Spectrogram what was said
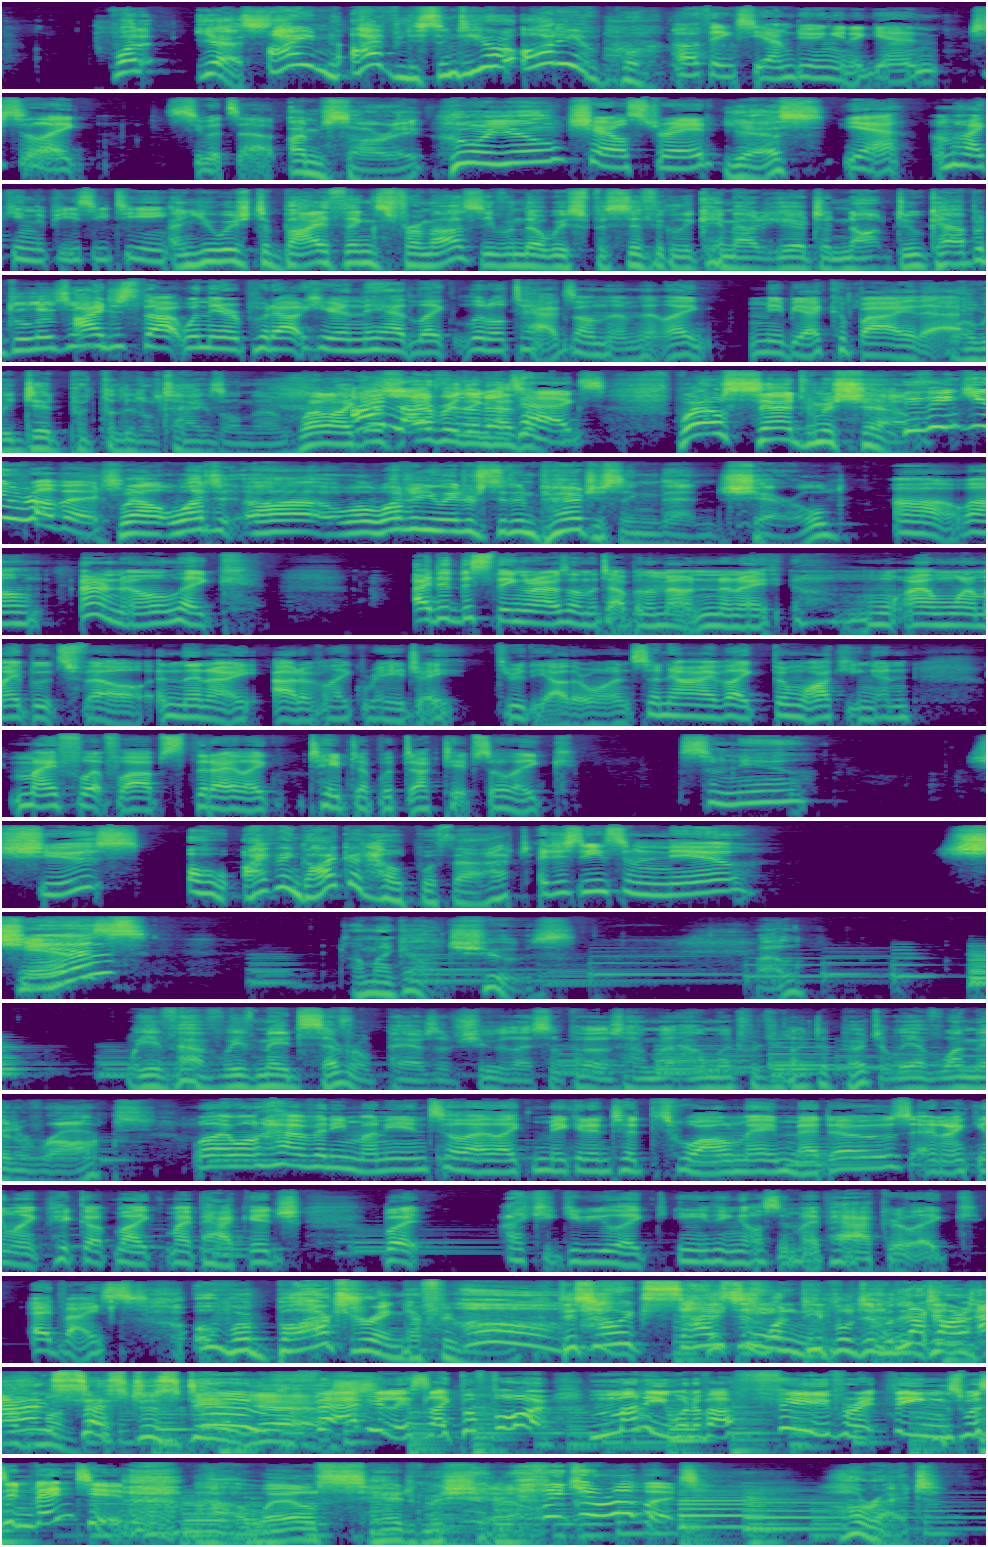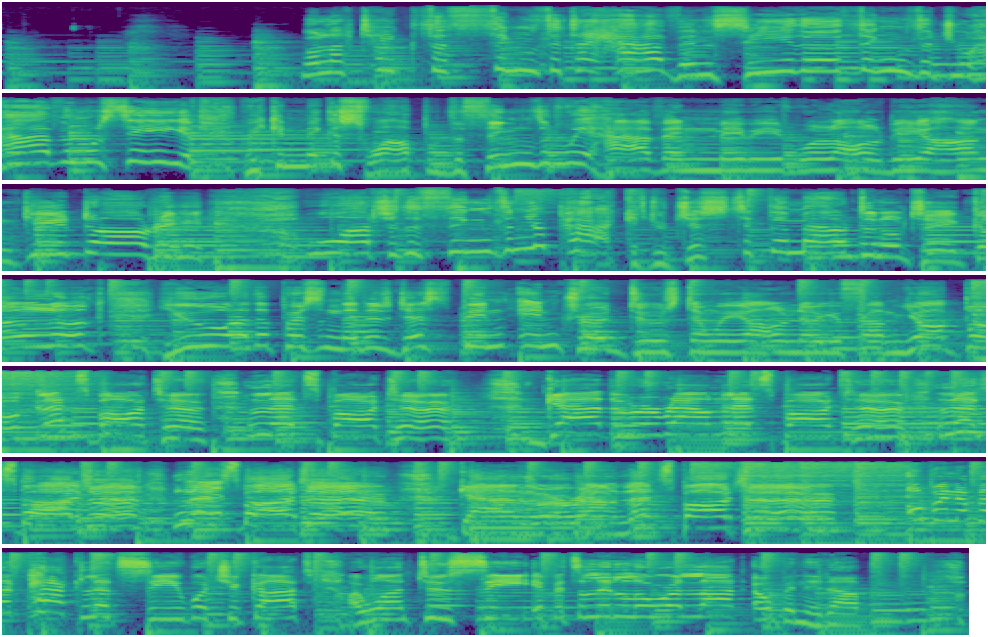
What? Yes. I, I've listened to your audiobook. Oh, thanks. Yeah, I'm doing it again. Just to, like, see what's up. I'm sorry. Who are you? Cheryl Strayed. Yes. Yeah, I'm hiking the PCT. And you wish to buy things from us, even though we specifically came out here to not do capitalism? I just thought when they were put out here and they had, like, little tags on them that, like, maybe I could buy that. well, we did put the little tags on them. Well, I guess like the everything little has tags. A... Well said, Michelle. Thank you, Robert. well, what? Uh, well, what are you interested in purchasing then, Cheryl? Oh, well, I don't know. Like, I did this thing where I was on the top of the mountain and I, I one of my boots fell, and then I, out of like rage, I threw the other one. So now I've like been walking on my flip flops that I like taped up with duct tape. So like, some new shoes. Oh, I think I could help with that. I just need some new Shoes? Oh my God, shoes. Well, we've have we've made several pairs of shoes. I suppose. How much? How much would you like to purchase? We have one made of rocks. Well, I won't have any money until I like make it into Tuolumne Meadows and I can like pick up like my package, but I could give you like anything else in my pack or like advice. Oh, we're bartering, everyone. this How is exciting! This is what people did when like they our didn't have money. ancestors did. Yes. Fabulous! Like before, money, one of our favorite things, was invented. Ah, well said, Michelle. Thank you, Robert. All right. Well, I'll take the things that I have and see the things that you have, and we'll see if we can make a swap of the things that we have, and maybe it will all be hunky dory. Watch the things in your pack. If you just take them out and I'll take a look, you are the person that has just been introduced, and we all know you from your book. Let's barter, let's barter. Gather around, let's barter. Let's barter, let's barter. Gather around, let's barter. Open up that pack, let's see what you got. I want to see if it's a little or a lot. Open it up.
